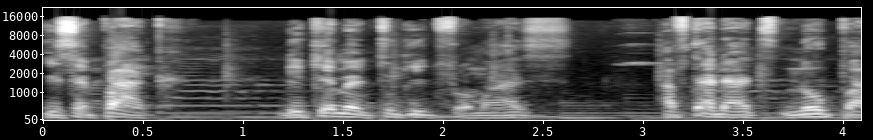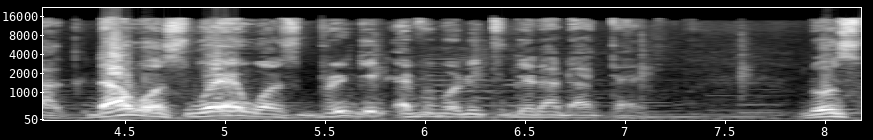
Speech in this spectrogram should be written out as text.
is a park. They came and took it from us. After that, no park. That was where was bringing everybody together that time. Those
